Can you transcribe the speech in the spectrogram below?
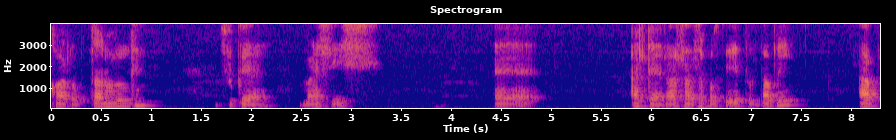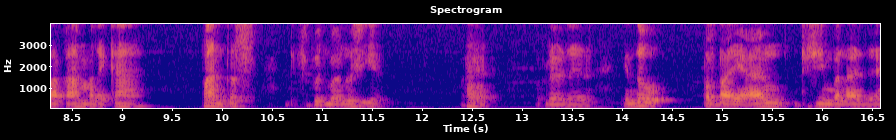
koruptor mungkin juga masih eh, ada rasa seperti itu. Tapi apakah mereka pantas disebut manusia? Udah udah itu pertanyaan disimpan aja.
